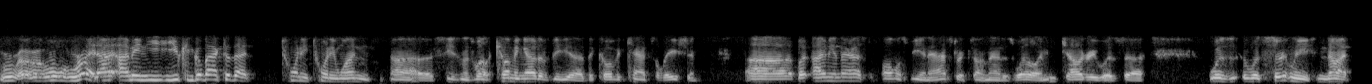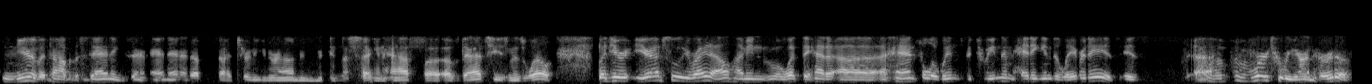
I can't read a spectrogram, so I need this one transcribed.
Right. I, I mean, you, can go back to that 2021 uh, season as well, coming out of the uh, the COVID cancellation. Uh, but I mean, there has to almost be an asterisk on that as well. I mean, Calgary was uh, was was certainly not near the top of the standings and, and ended up uh, turning it around in, in the second half uh, of that season as well. But you're you're absolutely right, Al. I mean, what they had a, a handful of wins between them heading into Labor Day is is uh, virtually unheard of.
